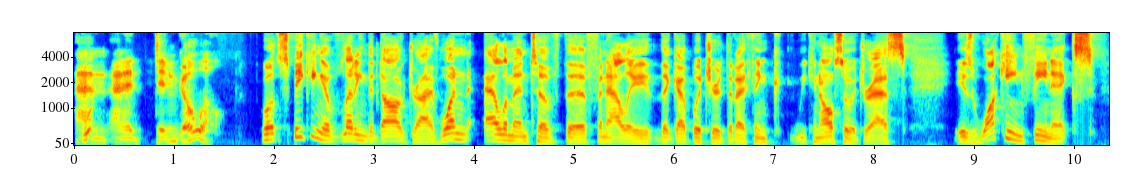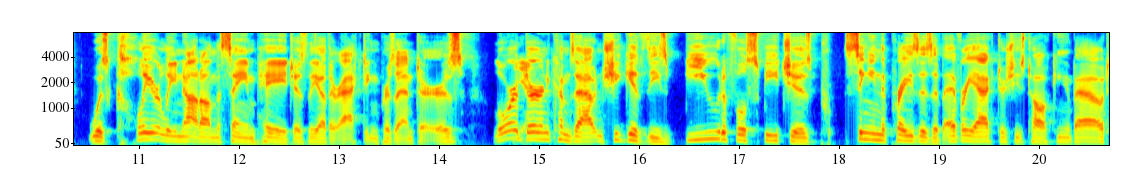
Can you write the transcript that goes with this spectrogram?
And and it didn't go well. Well, speaking of letting the dog drive, one element of the finale that got butchered that I think we can also address is Joaquin Phoenix was clearly not on the same page as the other acting presenters Laura Yeah. Dern comes out and she gives these beautiful speeches pr- singing the praises of every actor she's talking about.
